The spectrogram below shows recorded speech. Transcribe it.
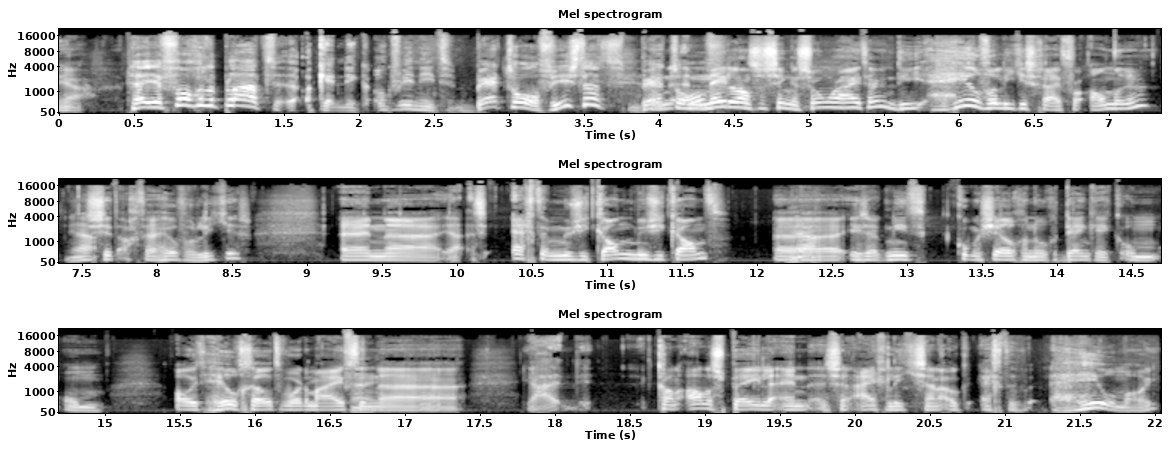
ja. Hey, je volgende plaat eh, kende ik ook weer niet. Bertolf, wie is dat? Een, Bertolf? een Nederlandse singer-songwriter die heel veel liedjes schrijft voor anderen. Ja. Zit achter heel veel liedjes. En eh, ja, is echt een muzikant, muzikant. Eh, Ja. Is ook niet commercieel genoeg, denk ik, om, om ooit heel groot te worden. Maar hij heeft Nee. een... ja, kan alles spelen en zijn eigen liedjes zijn ook echt heel mooi.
